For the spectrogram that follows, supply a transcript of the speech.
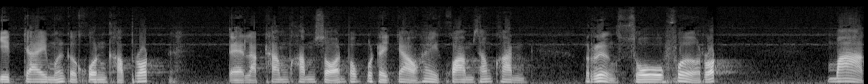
จิตใจเหมือนกับคนขับรถ แต่หลักธรรมคำสอนพระพุทธเจ้าให้ความสำคัญ เรื่องโซเฟอร์รถ มาก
